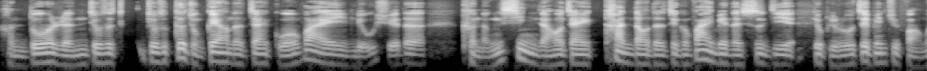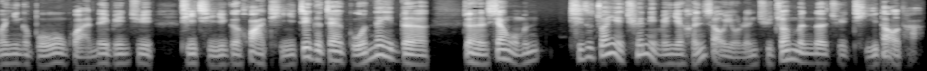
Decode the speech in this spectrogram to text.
很多人，就是就是各种各样的在国外留学的可能性，然后在看到的这个外面的世界。就比如这边去访问一个博物馆，那边去提起一个话题，这个在国内的。呃，像我们其实专业圈里面也很少有人去专门的去提到它，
